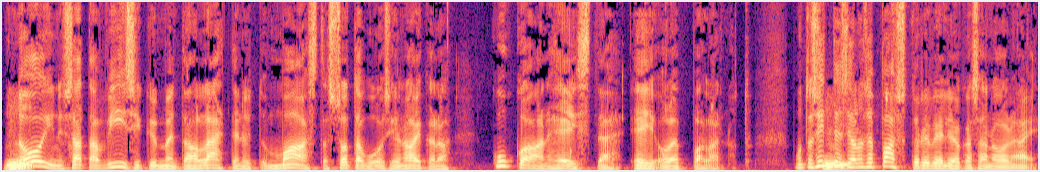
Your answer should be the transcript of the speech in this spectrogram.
Mm. Noin 150 on lähtenyt maasta sotavuosien aikana. Kukaan heistä ei ole palannut. Mutta sitten mm. siellä on se pastoriveli, joka sanoo näin.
